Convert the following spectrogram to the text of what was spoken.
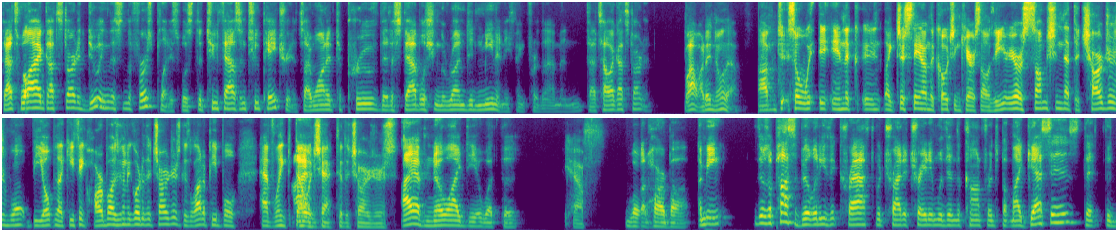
That's why I got started doing this in the first place was the 2002 Patriots. I wanted to prove that establishing the run didn't mean anything for them, and that's how I got started. Wow, I didn't know that. Um, so in the in, like just staying on the coaching carousel, is your, your assumption that the Chargers won't be open? Like you think Harbaugh is going to go to the Chargers because a lot of people have linked Belichick to the Chargers. I have no idea what the yeah what Harbaugh. I mean, there's a possibility that Kraft would try to trade him within the conference, but my guess is that the,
